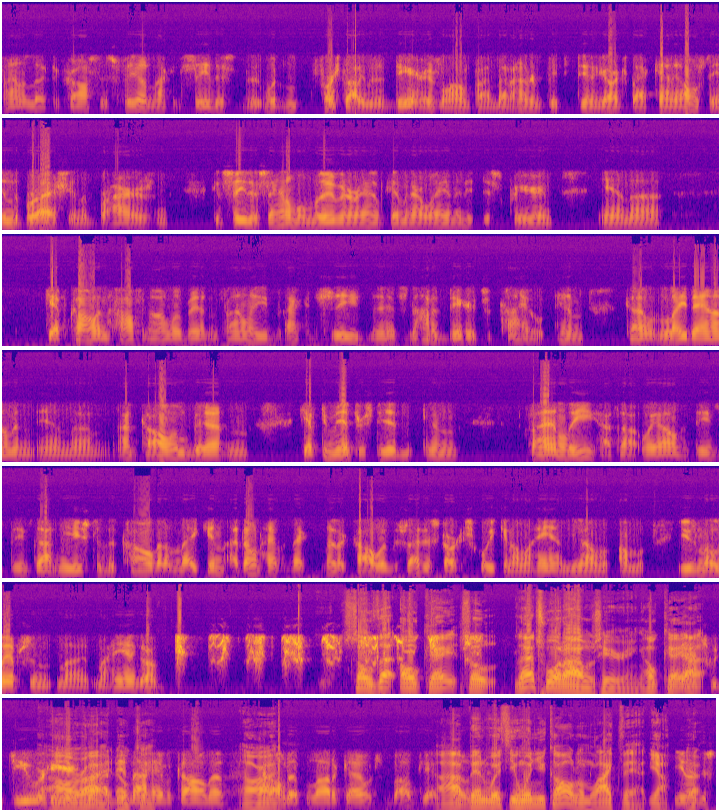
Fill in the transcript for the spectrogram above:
finally looked across this field and I could see this. What first thought he was a deer. It was long, probably about 150 200 yards back, kind of almost in the brush, in the briars, and could see this animal moving around, coming our way, and then it disappeared. And and uh, kept calling, hopping on a little bit, and finally I could see it's not a deer, it's a coyote. And coyote lay down, and and um, I'd call a little bit, and kept him interested. And finally, I thought, well, he's he's gotten used to the call that I'm making. I don't have another call with me, so I just started squeaking on my hand. You know, I'm, using my lips and my my hand going. So that okay, so that's what I was hearing. Okay, that's I, what you were hearing. All right, I did okay. not have a call. I all right. called up a lot of coyotes and bobcats. I've been with you when you called them like that. Yeah, you know, yeah. just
